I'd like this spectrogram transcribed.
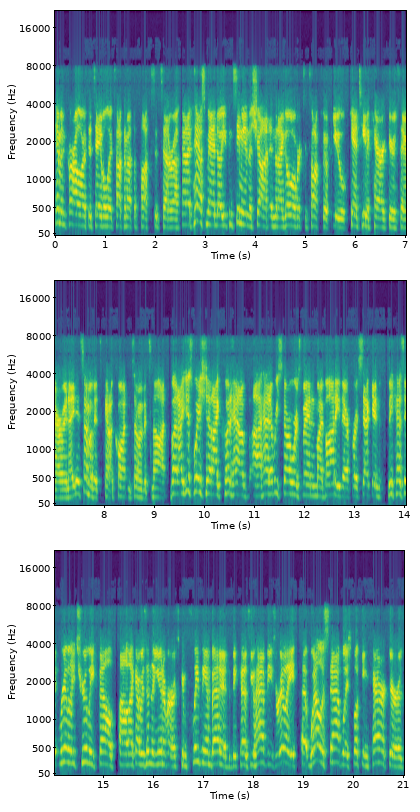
him and Carl are at the table. They're talking about the pucks, etc. And I pass Mando. You can see me in the shot, and then I go over to talk to a few cantina characters there, and I, some of it's ca- caught and some of it's not. But I just wish that I could have uh, had every Star Wars fan in my body there for a second because it really truly felt uh, like I was in the universe, completely embedded. Because you have these really uh, well-established looking characters,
